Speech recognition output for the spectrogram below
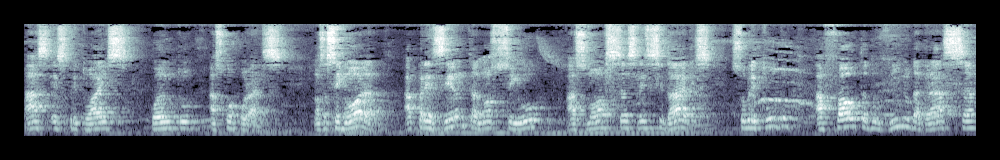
as espirituais quanto as corporais. Nossa Senhora apresenta a Nosso Senhor as nossas necessidades, sobretudo a falta do vinho da graça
